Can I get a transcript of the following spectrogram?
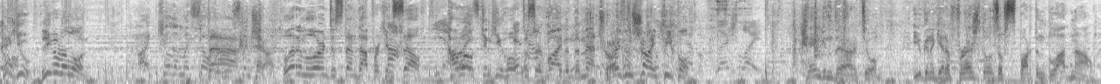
Hey, you, leave him alone. I killed him myself with my slingshot. Let him learn to stand up for himself. How else can he hope to survive in the metro? Rise and shine, people! Hang in there, Artyom. You're gonna get a fresh dose of Spartan blood now.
